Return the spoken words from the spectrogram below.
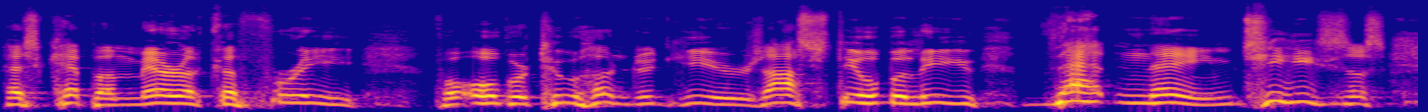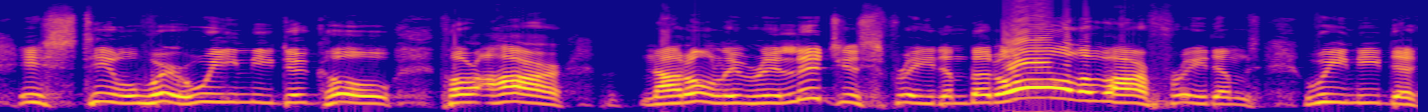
has kept America free for over 200 years. I still believe that name, Jesus, is still where we need to go for our not only religious freedom, but all of our freedoms. We need to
